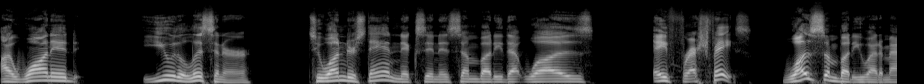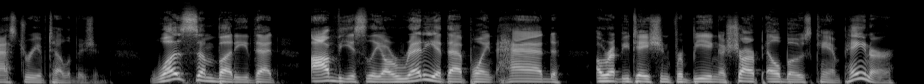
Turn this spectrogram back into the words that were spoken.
I wanted you, the listener, to understand Nixon as somebody that was a fresh face, was somebody who had a mastery of television, was somebody that obviously already at that point had a reputation for being a sharp elbows campaigner.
